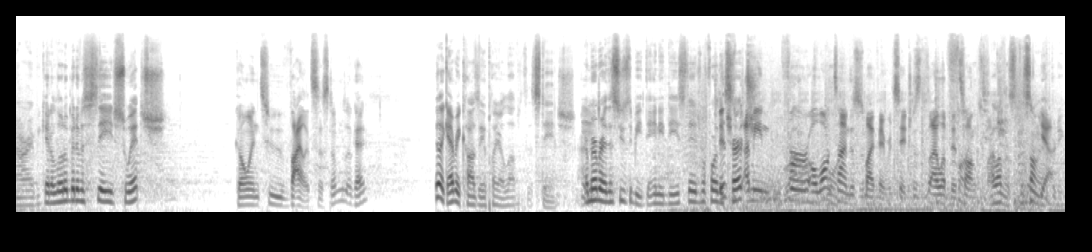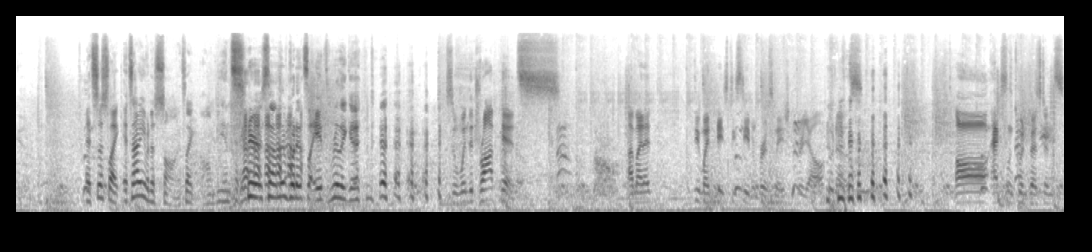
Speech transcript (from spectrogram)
All right, we get a little bit of a stage switch. Going to Violet Systems, okay. I feel like every Kazuya player loves this stage. I hmm. remember this used to be Danny D's stage before the church. I mean, for a long time, this was my favorite stage because I love that song so much. I love this. The song Yeah. is pretty good. It's just like it's not even a song. It's like ambience or something, but it's like it's really good. So when the drop hits, I might do my Tasty Steve impersonation for y'all. Who knows? oh, excellent twin pistons.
